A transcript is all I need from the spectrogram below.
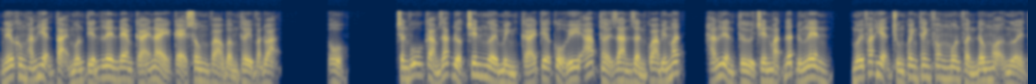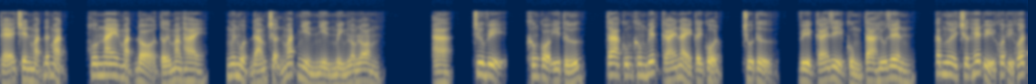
nếu không hắn hiện tại muốn tiến lên đem cái này kẻ xông vào bầm thây vạn đoạn. Ồ, trần vũ cảm giác được trên người mình cái kia cổ uy áp thời gian dần qua biến mất, hắn liền từ trên mặt đất đứng lên, mới phát hiện chung quanh thanh phong môn phần đông mọi người té trên mặt đất mặt, hôm nay mặt đỏ tới mang thai, nguyên một đám trận mắt nhìn nhìn mình lom lom. À chư vị, không có ý tứ, ta cũng không biết cái này cây cột trụ tử, vì cái gì cùng ta hữu duyên, các ngươi trước hết ủy khuất ủy khuất.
